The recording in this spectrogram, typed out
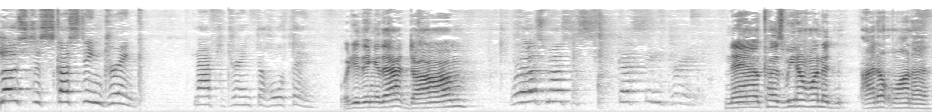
most disgusting drink. And I have to drink the whole thing. What do you think of that, Dom? World's most disgusting drink. No, because we don't want to. I don't want to.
